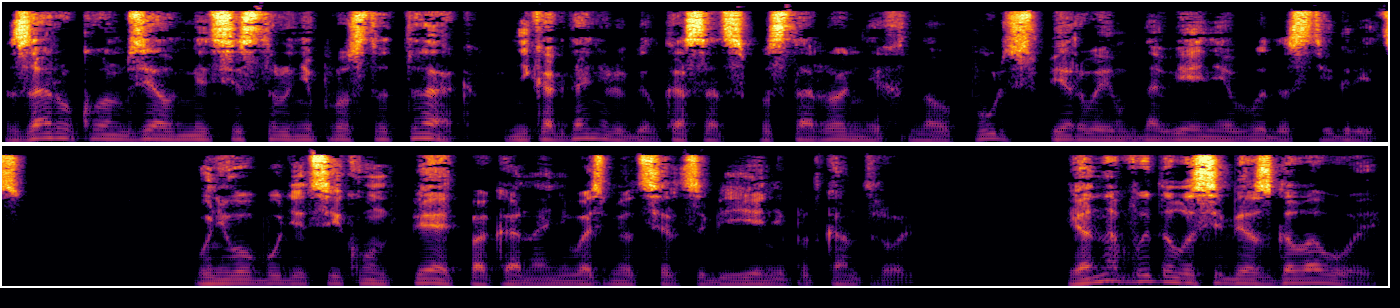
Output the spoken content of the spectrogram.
За руку он взял медсестру не просто так, никогда не любил касаться посторонних, но пульс в первые мгновения выдаст тигрицу. У него будет секунд пять, пока она не возьмет сердцебиение под контроль. И она выдала себя с головой.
